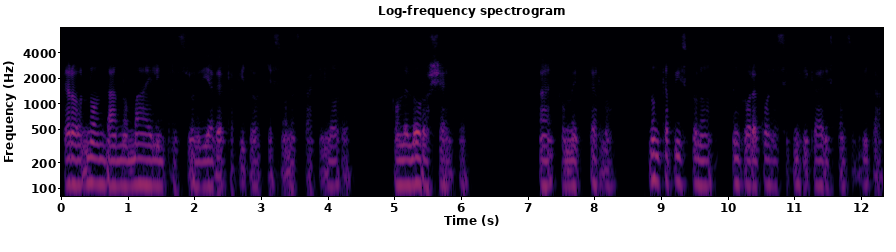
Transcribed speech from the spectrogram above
però non danno mai l'impressione di aver capito che sono stati loro, con le loro scelte, a commetterlo. Non capiscono ancora cosa significa responsabilità.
